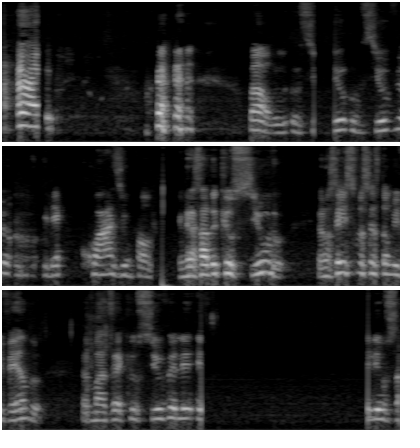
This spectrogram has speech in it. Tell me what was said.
Bom, o, Silvio, o Silvio, ele é quase um Faustão. Engraçado que o Silvio, eu não sei se vocês estão me vendo, mas é que o Silvio, ele, ele usa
